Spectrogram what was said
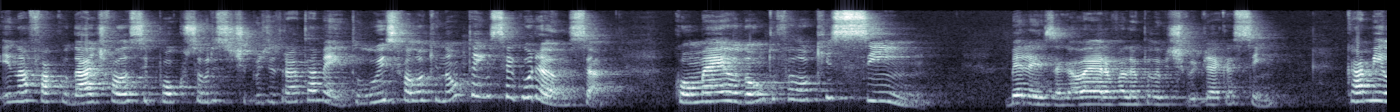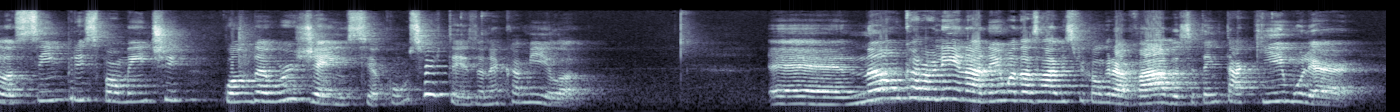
e na faculdade fala-se pouco sobre esse tipo de tratamento. Luiz falou que não tem segurança. Comé Odonto falou que sim. Beleza, galera, valeu pelo feedback assim. Camila, sim, principalmente quando é urgência, com certeza, né, Camila? É, não, Carolina, nenhuma das lives ficam gravadas, você tem que estar aqui, mulher.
